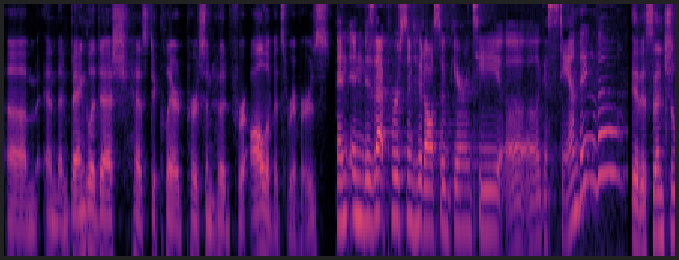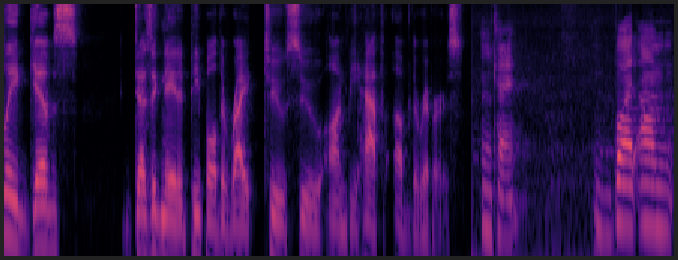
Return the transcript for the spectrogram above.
um, and then Bangladesh has declared personhood for all of its rivers. And and does that personhood also guarantee uh, like a standing though? It essentially gives designated people the right to sue on behalf of the rivers. Okay. But um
